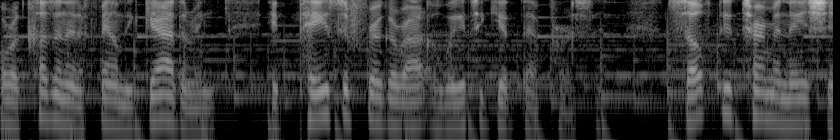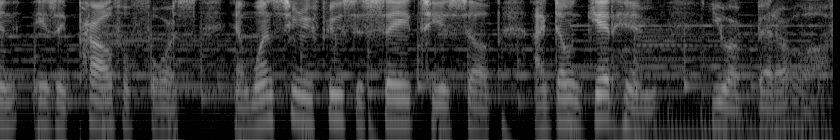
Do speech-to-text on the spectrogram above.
or a cousin at a family gathering, it pays to figure out a way to get that person. Self determination is a powerful force, and once you refuse to say to yourself, I don't get him, you are better off.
